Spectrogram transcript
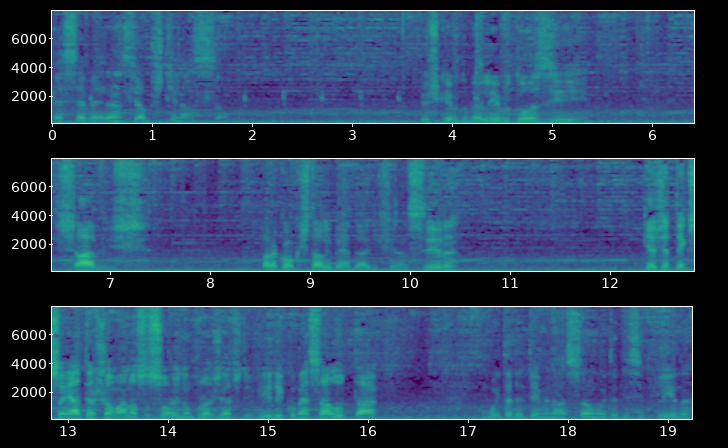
perseverança e obstinação. Eu escrevo no meu livro 12 chaves para conquistar a liberdade financeira. Que a gente tem que sonhar transformar nossos sonhos num projeto de vida e começar a lutar muita determinação, muita disciplina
